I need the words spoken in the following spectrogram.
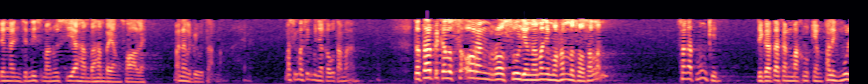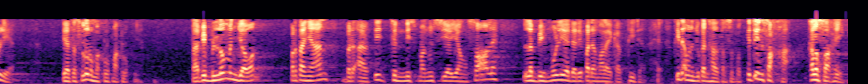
dengan jenis manusia hamba-hamba yang soleh. Mana lebih utama? Masing-masing punya keutamaan. Tetapi kalau seorang Rasul yang namanya Muhammad SAW sangat mungkin dikatakan makhluk yang paling mulia di atas seluruh makhluk-makhluknya. Tapi belum menjawab Pertanyaan berarti jenis manusia yang soleh lebih mulia daripada malaikat. Tidak. Tidak menunjukkan hal tersebut. Itu insahha. Kalau sahih.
